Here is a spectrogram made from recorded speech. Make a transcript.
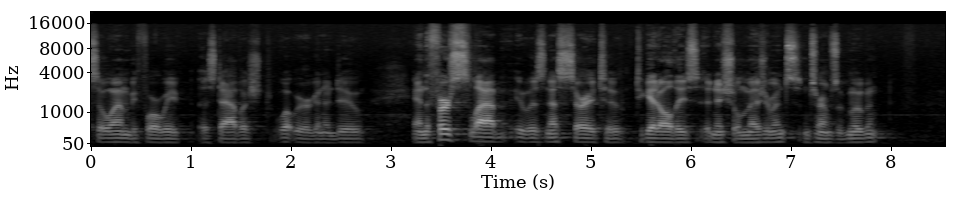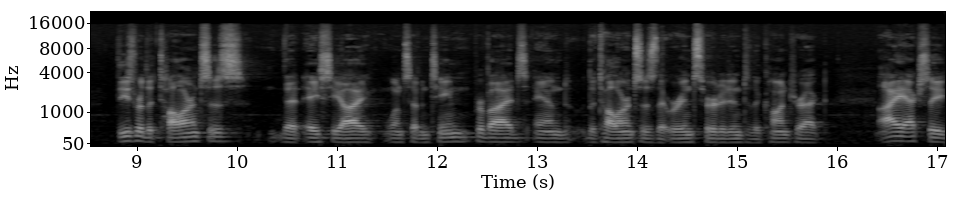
SOM before we established what we were going to do. And the first slab, it was necessary to, to get all these initial measurements in terms of movement. These were the tolerances that ACI 117 provides and the tolerances that were inserted into the contract. I actually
